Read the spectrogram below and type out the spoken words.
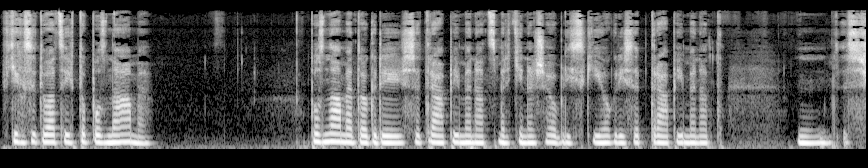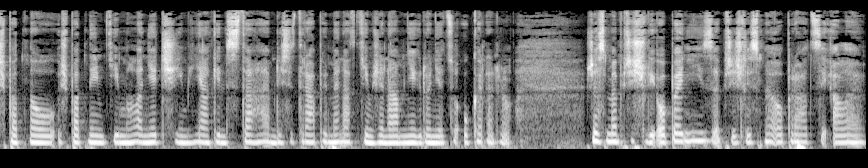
v těch situacích to poznáme. Poznáme to, když se trápíme nad smrtí našeho blízkého, když se trápíme nad mm, špatnou, špatným tímhle něčím, nějakým vztahem, když se trápíme nad tím, že nám někdo něco ukradl, že jsme přišli o peníze, přišli jsme o práci, ale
